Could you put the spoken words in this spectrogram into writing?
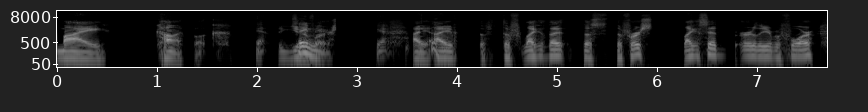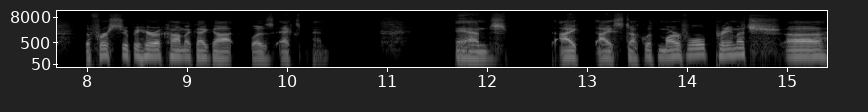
my comic book Yeah. Universe. Yeah. I, I the, the like the, the the first like I said earlier before, the first superhero comic I got was X Men, and I I stuck with Marvel pretty much uh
